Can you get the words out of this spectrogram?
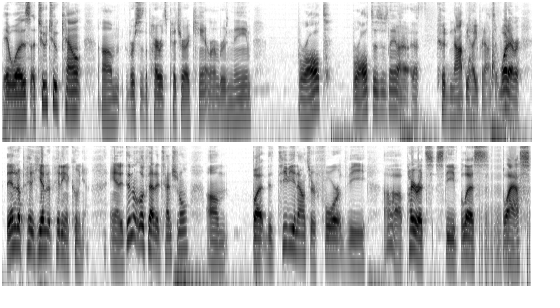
It was a 2-2 count um, versus the Pirates pitcher. I can't remember his name. Brault. Brault is his name. I, that could not be how you pronounce it. Whatever. They ended up hit, he ended up hitting Acuna, and it didn't look that intentional. Um, but the TV announcer for the uh, Pirates, Steve Bliss, Blass,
